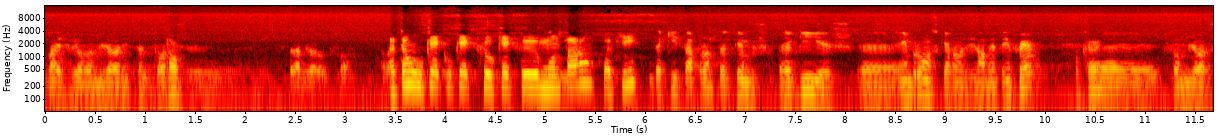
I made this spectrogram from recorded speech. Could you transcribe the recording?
vais vê-la melhor e portanto podes mostrar melhor ao pessoal. Tá? Então o que é que, o que, é que, o que, é que montaram aqui? Daqui está pronto, portanto, temos eh, guias eh, em bronze que eram originalmente em ferro, Ok. eh, que são melhores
